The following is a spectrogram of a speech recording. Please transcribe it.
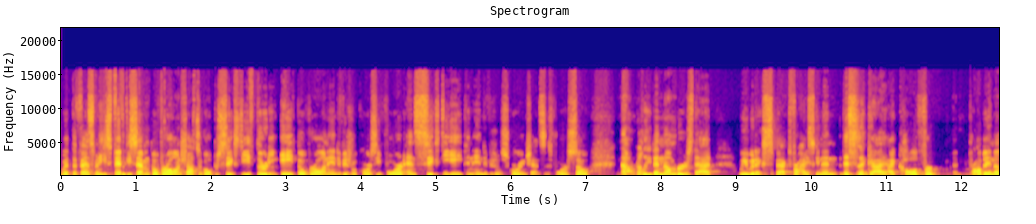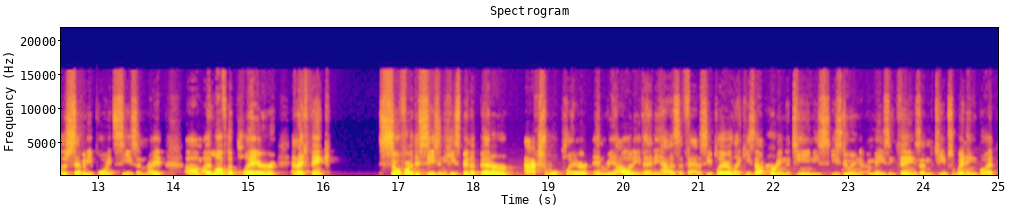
with defenseman. He's 57th overall in shots on goal per 60, 38th overall in individual Corsi for, and 68th in individual scoring chances for. So not really the numbers that we would expect for Heiskanen. This is a guy I called for probably another 70 point season, right? Um, I love the player. And I think so far this season, he's been a better actual player in reality than he has a fantasy player. Like he's not hurting the team. He's he's doing amazing things and the team's winning. But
